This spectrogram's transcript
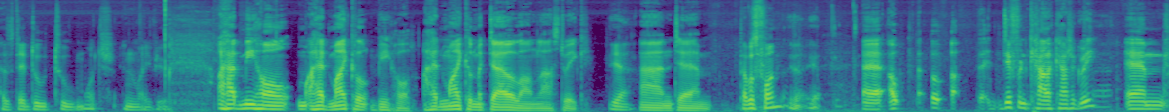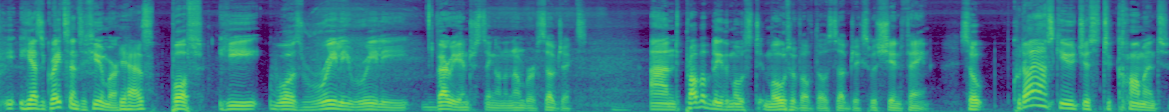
as they do too much, in my view. I had Micheál. I had Michael Micheál. I had Michael McDowell on last week, Yeah, and um, that was fun. Yeah, yeah. uh, oh, oh, oh, different category. Um, he he has a great sense of humour. He has. but he was really, really very interesting on a number of subjects. And probably the most emotive of those subjects was Sinn Féin. So, could I ask you just to comment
